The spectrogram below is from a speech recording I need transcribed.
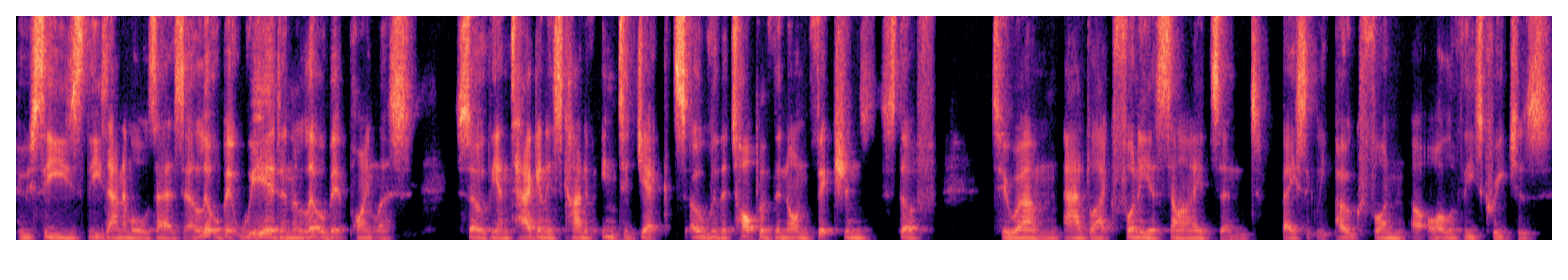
who sees these animals as a little bit weird and a little bit pointless. So the antagonist kind of interjects over the top of the non-fiction stuff to um, add like funny asides and basically poke fun at all of these creatures.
